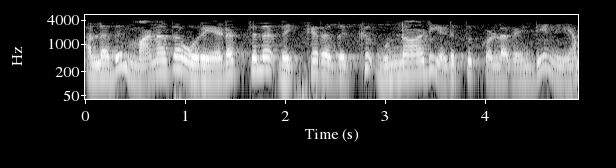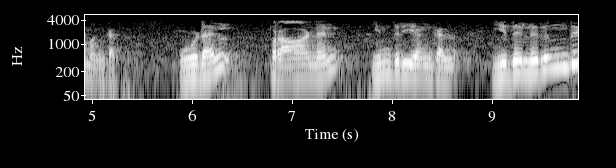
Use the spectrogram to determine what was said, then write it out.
அல்லது மனதை ஒரு இடத்துல வைக்கிறதுக்கு முன்னாடி எடுத்துக்கொள்ள வேண்டிய நியமங்கள். உடல் பிராணன் இந்திரியங்கள். இதிலிருந்து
